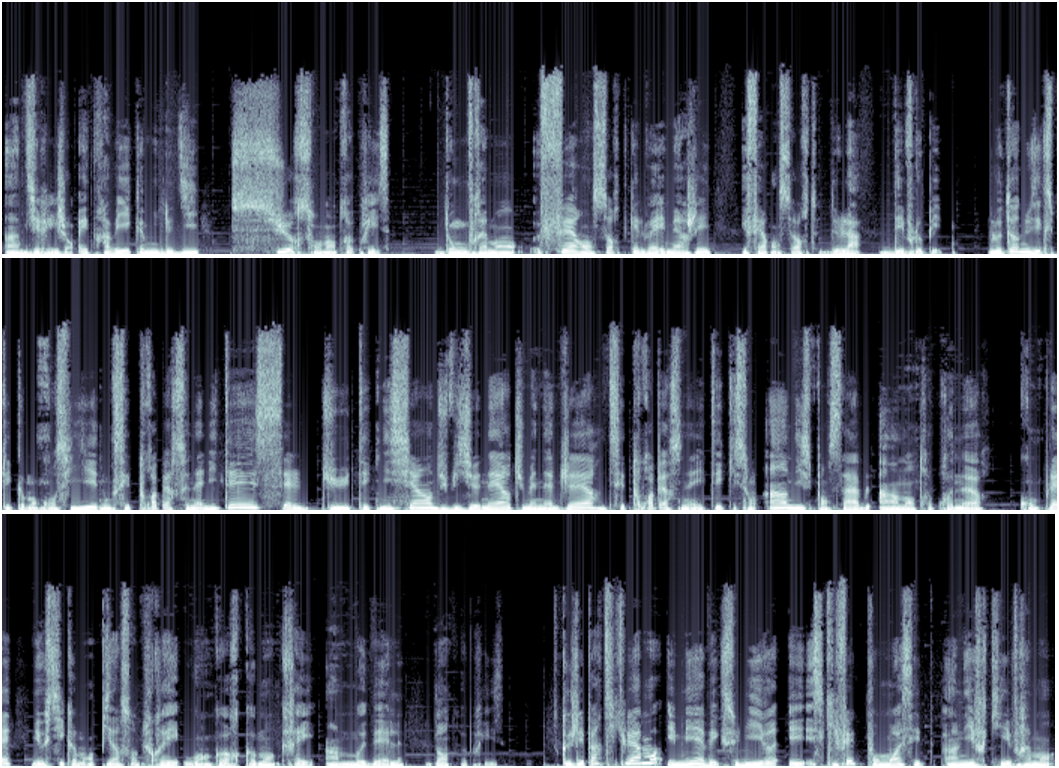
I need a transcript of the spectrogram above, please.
un dirigeant et travailler, comme il le dit, sur son entreprise. Donc vraiment faire en sorte qu'elle va émerger et faire en sorte de la développer. L'auteur nous explique comment concilier donc ces trois personnalités, celle du technicien, du visionnaire, du manager, ces trois personnalités qui sont indispensables à un entrepreneur complet, mais aussi comment bien s'entourer ou encore comment créer un modèle d'entreprise. Ce que j'ai particulièrement aimé avec ce livre et ce qui fait que pour moi c'est un livre qui est vraiment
